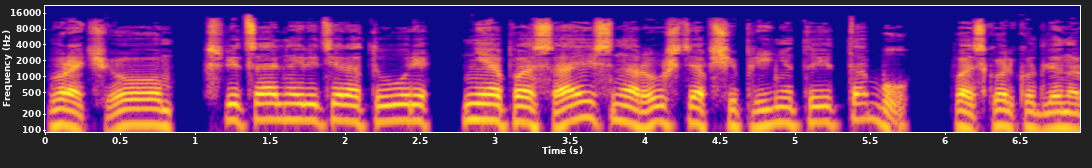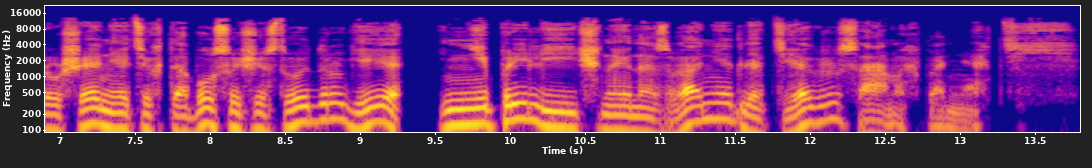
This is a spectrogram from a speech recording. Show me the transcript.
врачом, в специальной литературе, не опасаясь нарушить общепринятые табу, поскольку для нарушения этих табу существуют другие, неприличные названия для тех же самых понятий.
